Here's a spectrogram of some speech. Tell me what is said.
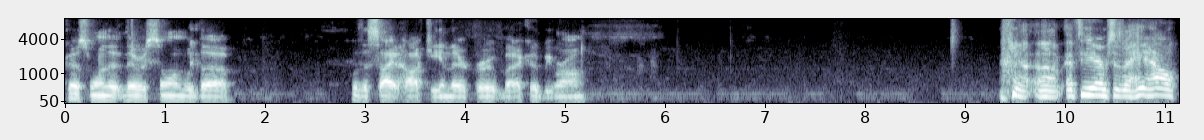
Guess one that there was someone with a with a sight hockey in their group, but I could be wrong. uh, FDM says, I hate how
